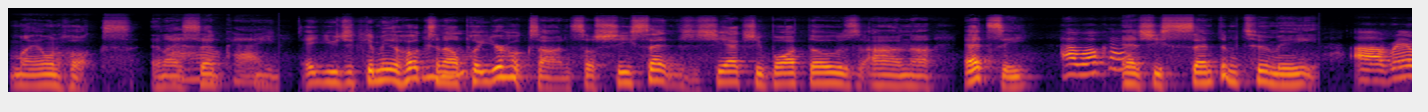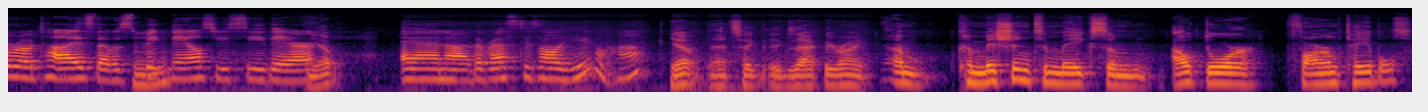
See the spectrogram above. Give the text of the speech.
my own hooks." And I said, okay. Mm-hmm. "You- "You just give me the hooks, and I'll put your hooks on." So she sent. She actually bought those on uh, Etsy, Oh, okay. and she sent them to me. Uh, railroad ties, those big nails you see there. Mm-hmm. Yep, And uh, the rest is all you, huh? yep, that's exactly right. I'm commissioned to make some outdoor farm tables.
